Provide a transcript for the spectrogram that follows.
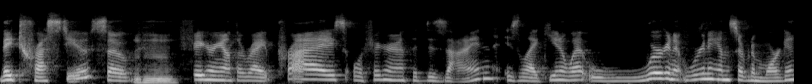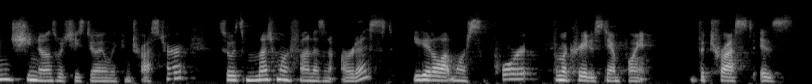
they trust you. So mm-hmm. figuring out the right price or figuring out the design is like you know what? We're gonna we're gonna hand this over to morgan. She knows what she's doing. We can trust her. So it's much more fun as an artist. You get a lot more support. From a creative standpoint the trust is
